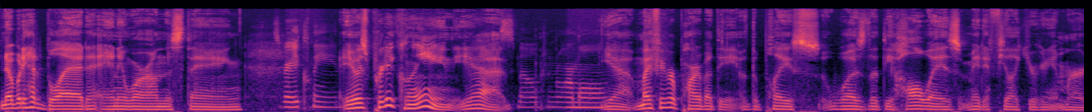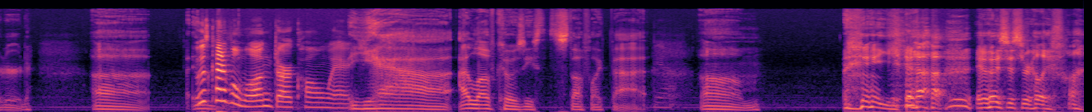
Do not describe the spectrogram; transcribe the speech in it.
Nobody had bled anywhere on this thing. it's very clean. It was pretty clean. Yeah. It smelled normal. Yeah, my favorite part about the the place was that the hallways made it feel like you were gonna get murdered. Uh, It was kind of a long, dark hallway. yeah, I love cozy stuff like that. Yeah. Um, yeah, it was just really fun.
